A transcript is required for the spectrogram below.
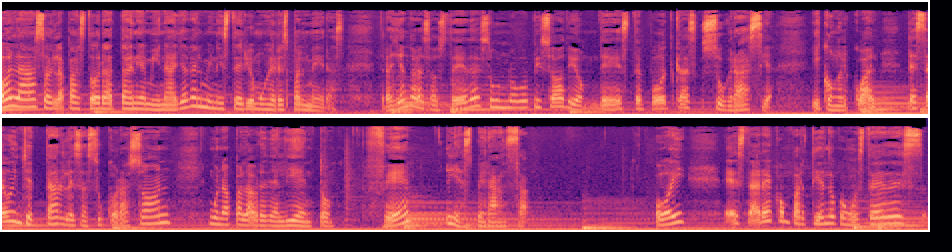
Hola, soy la pastora Tania Minaya del Ministerio Mujeres Palmeras, trayéndoles a ustedes un nuevo episodio de este podcast Su Gracia y con el cual deseo inyectarles a su corazón una palabra de aliento, fe y esperanza. Hoy estaré compartiendo con ustedes,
